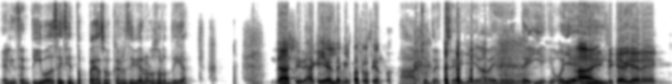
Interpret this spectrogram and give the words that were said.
el incentivo de 600 pesos que recibieron los otros días. Ya, sí, deja que llegue el de 1400. Ah, se llena de gente. Y, oye. Ahí sí que vienen.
